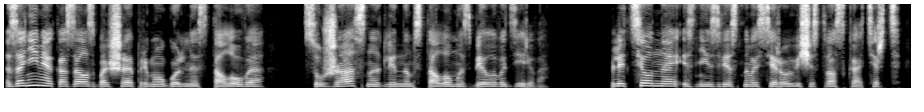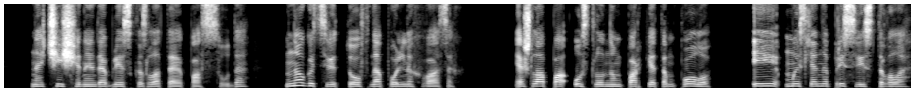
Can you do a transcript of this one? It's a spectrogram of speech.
За ними оказалась большая прямоугольная столовая с ужасно длинным столом из белого дерева. Плетенная из неизвестного серого вещества скатерть, начищенная до блеска золотая посуда, много цветов на польных вазах. Я шла по устланному паркетом полу и мысленно присвистывала.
